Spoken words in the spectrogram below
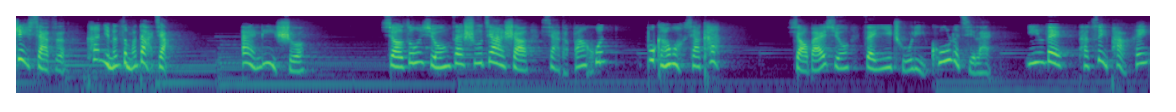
这下子看你们怎么打架！艾丽说。小棕熊在书架上吓得发昏，不敢往下看。小白熊在衣橱里哭了起来，因为它最怕黑。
